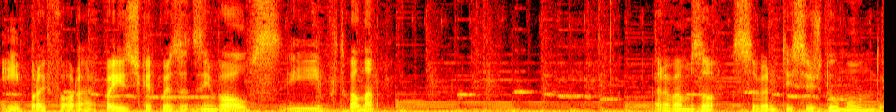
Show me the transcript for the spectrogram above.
E por aí fora, há países que a coisa desenvolve-se e em Portugal não. Agora vamos saber notícias do mundo.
